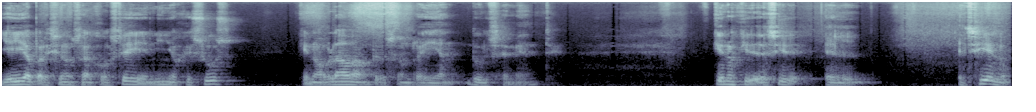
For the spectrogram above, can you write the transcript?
Y ahí aparecieron San José y el niño Jesús que no hablaban pero sonreían dulcemente. ¿Qué nos quiere decir el, el cielo?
